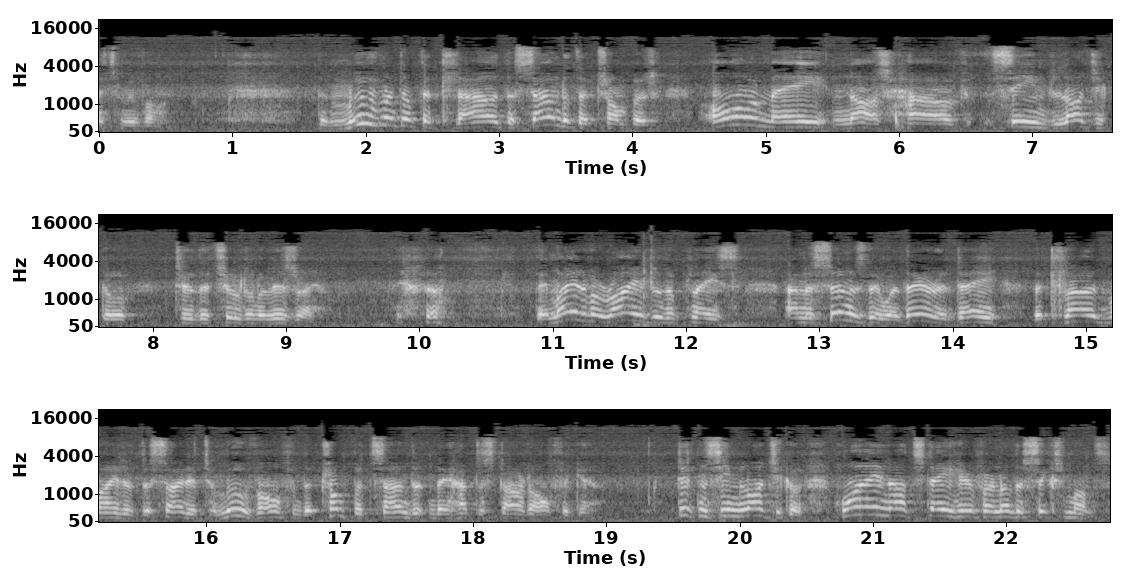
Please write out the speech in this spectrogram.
Let's move on. The movement of the cloud, the sound of the trumpet, all may not have seemed logical to the children of Israel. they might have arrived at a place and as soon as they were there a day, the cloud might have decided to move off and the trumpet sounded and they had to start off again. Didn't seem logical. Why not stay here for another six months?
